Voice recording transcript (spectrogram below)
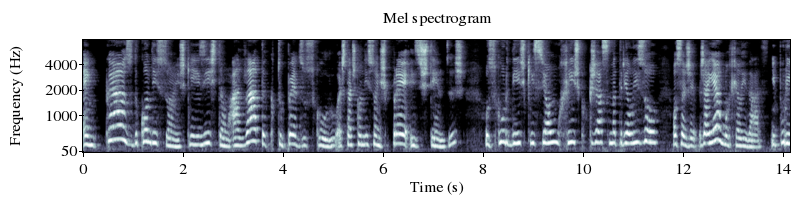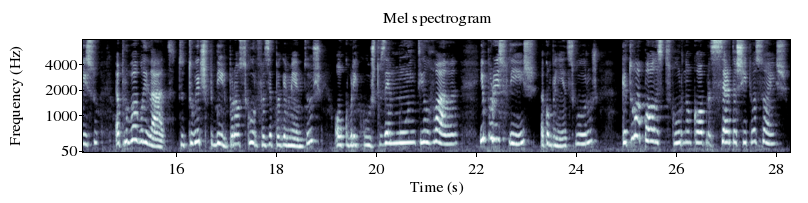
em caso de condições que existam à data que tu pedes o seguro, as tais condições pré-existentes, o seguro diz que isso é um risco que já se materializou, ou seja, já é uma realidade e por isso a probabilidade de tu ires pedir para o seguro fazer pagamentos ou cobrir custos é muito elevada. E por isso diz a companhia de seguros que a tua apólice de seguro não cobre certas situações.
